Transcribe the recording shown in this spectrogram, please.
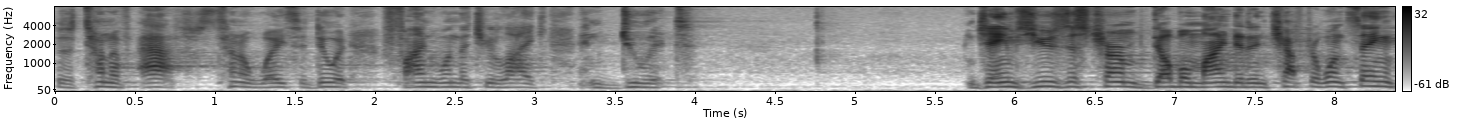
There's a ton of apps, a ton of ways to do it. Find one that you like and do it. James used this term double minded in chapter one, saying,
